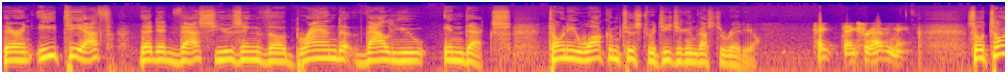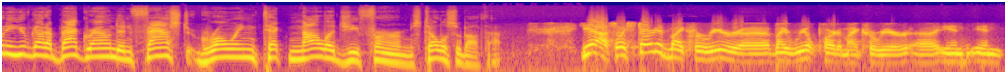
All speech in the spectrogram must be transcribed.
They're an ETF that invests using the Brand Value Index. Tony, welcome to Strategic Investor Radio. Hey, thanks for having me. So, Tony, you've got a background in fast growing technology firms. Tell us about that. Yeah, so I started my career, uh, my real part of my career, uh, in in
